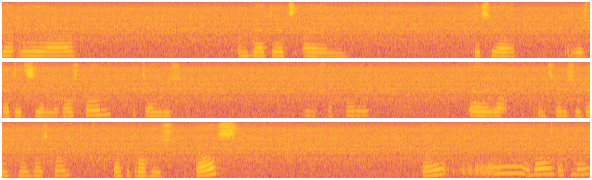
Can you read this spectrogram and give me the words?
werde mir und werde jetzt ein das hier also ich werde jetzt hier ein Haus bauen. Jetzt eigentlich. Äh, ja. Jetzt werde ich hier, denke ich, mein Haus bauen. Dafür brauche ich das. Da. Äh, oder? Warte mal.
